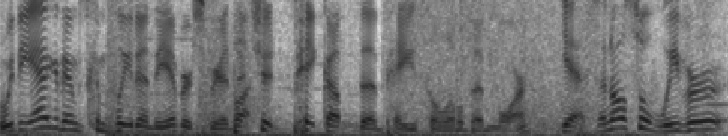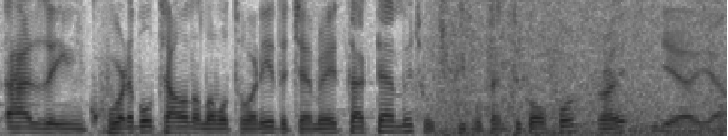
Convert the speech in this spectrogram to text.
With the Aghanims completed and the Ember Spirit, that should pick up the pace a little bit more. Yes, and also Weaver has an incredible talent at level 20, the generate attack damage, which people tend to go for, right? Yeah, yeah.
